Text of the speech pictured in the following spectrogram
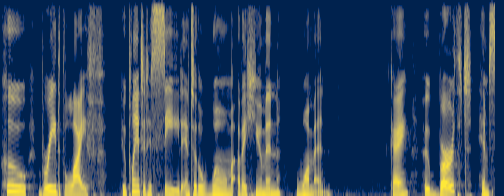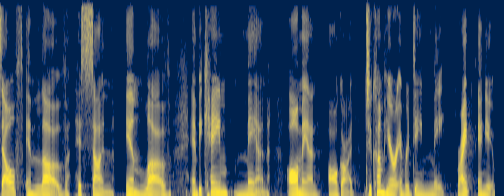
who breathed life, who planted his seed into the womb of a human woman, okay, who birthed himself in love, his son, in love and became man, all man, all God, to come here and redeem me, right? And you.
